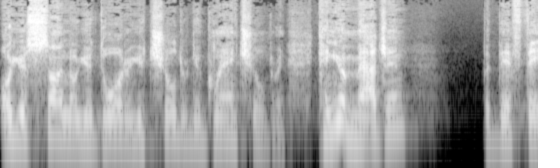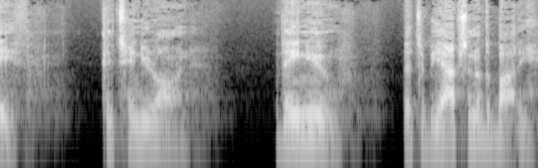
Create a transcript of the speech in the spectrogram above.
Or your son or your daughter, your children, your grandchildren. Can you imagine? But their faith continued on. They knew that to be absent of the body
